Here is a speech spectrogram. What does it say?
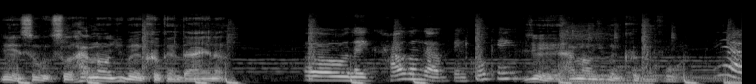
Yeah. So so how long you been cooking, Diana? Oh, like how long I've been cooking? Yeah. How long you been cooking for? Yeah,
